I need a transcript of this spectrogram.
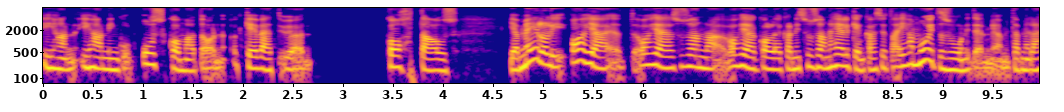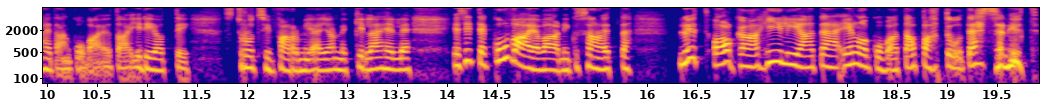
ihan, ihan niin kuin uskomaton kevätyön kohtaus – ja meillä oli ohjaaja, ohjaaja Susanna, ohjaajakollegani Susanna Helken kanssa jotain ihan muita suunnitelmia, mitä me lähdetään kuvaan. Jotain idiootti strutsifarmia jonnekin lähelle. Ja sitten kuvaaja vaan niin sanoi, että nyt olkaa hiljaa, tämä elokuva tapahtuu tässä nyt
